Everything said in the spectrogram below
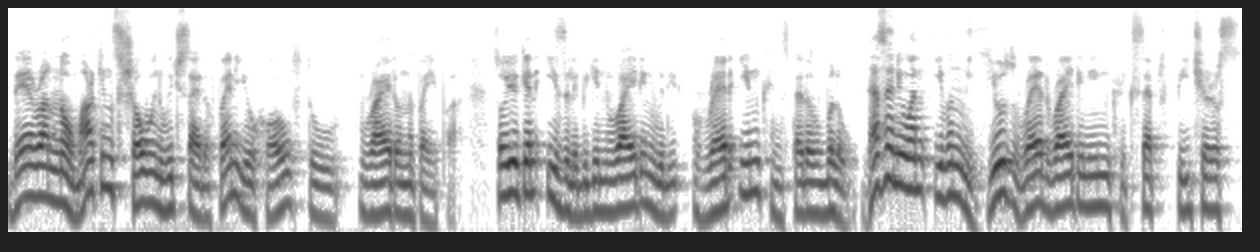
There are no markings showing which side of pen you hold to write on the paper, so you can easily begin writing with red ink instead of blue. Does anyone even use red writing ink except teachers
